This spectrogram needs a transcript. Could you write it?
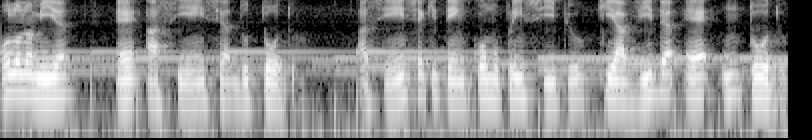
Holonomia é a ciência do todo. A ciência que tem como princípio que a vida é um todo,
